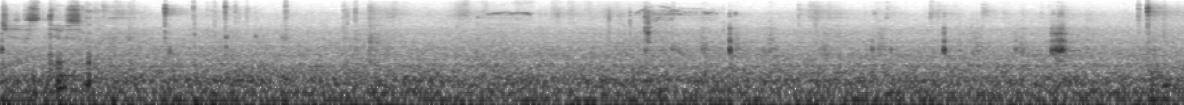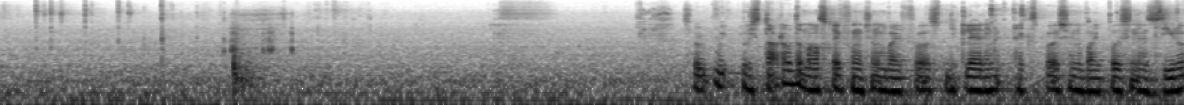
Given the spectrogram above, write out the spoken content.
just this one So we, we start out the mouse click function by first declaring x person, y person as 0.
